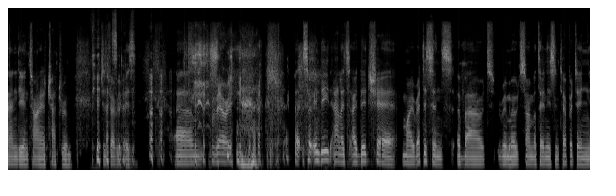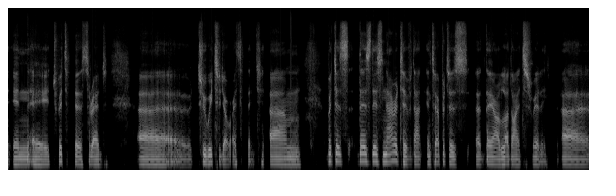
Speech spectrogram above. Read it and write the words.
and the entire chat room, which yes, is very busy. Is. um, very. So indeed, Alex, I did share my reticence about remote simultaneous interpreting in a Twitter thread uh, two weeks ago, I think. Um, because there's there's this narrative that interpreters uh, they are luddites really uh,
